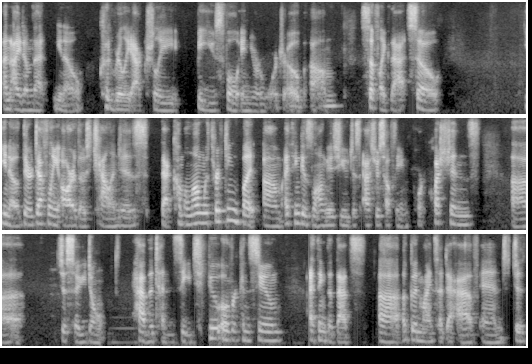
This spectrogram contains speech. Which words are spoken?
An item that you know could really actually be useful in your wardrobe. Um, stuff like that. So, you know, there definitely are those challenges that come along with thrifting, but um, I think as long as you just ask yourself the important questions, uh, just so you don't have the tendency to overconsume, I think that that's uh, a good mindset to have, and just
